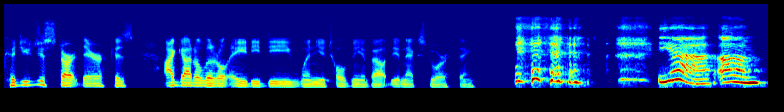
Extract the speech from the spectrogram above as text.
could you just start there? Because I got a little ADD when you told me about the Nextdoor thing. yeah. Um,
